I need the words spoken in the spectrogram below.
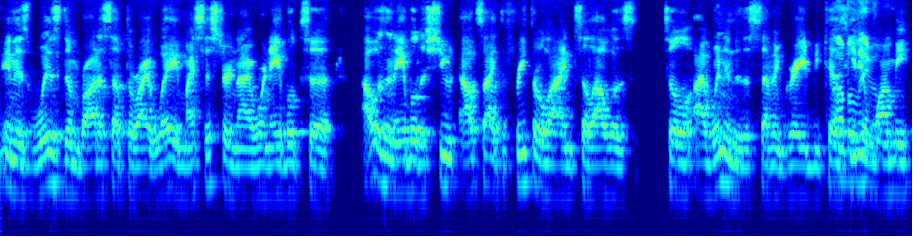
in his wisdom, brought us up the right way. My sister and I weren't able to. I wasn't able to shoot outside the free throw line till I was till I went into the seventh grade because he didn't want me.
